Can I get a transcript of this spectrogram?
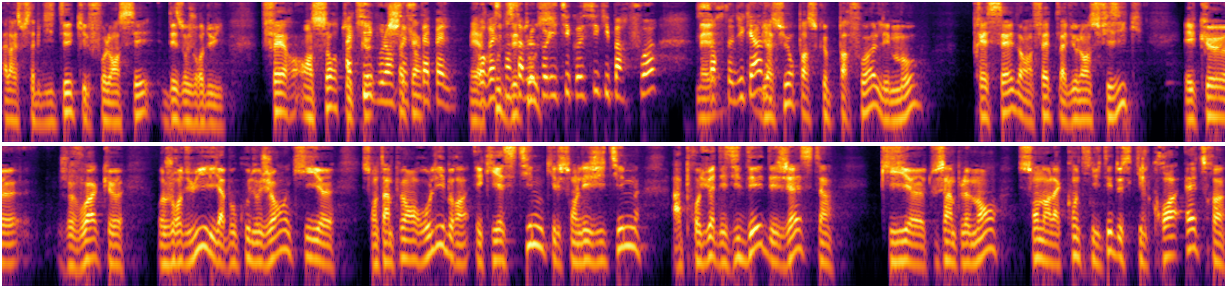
à la responsabilité qu'il faut lancer dès aujourd'hui. Faire en sorte à qui vous lancez cet appel Aux responsables politiques aussi qui parfois sortent du cadre Bien sûr, parce que parfois les mots précèdent en fait la violence physique. Et que je vois que Aujourd'hui, il y a beaucoup de gens qui euh, sont un peu en roue libre et qui estiment qu'ils sont légitimes à produire des idées, des gestes qui, euh, tout simplement, sont dans la continuité de ce qu'ils croient être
